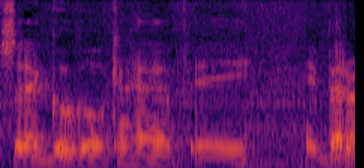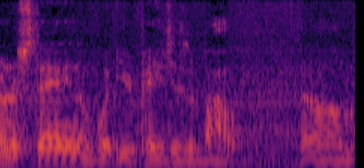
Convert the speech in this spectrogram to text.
so that Google can have a, a better understanding of what your page is about. Um,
